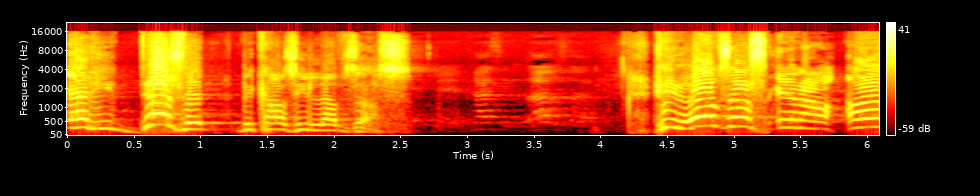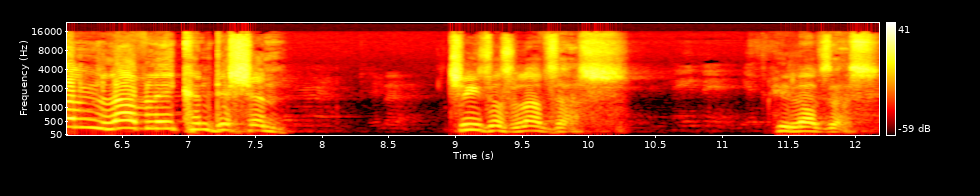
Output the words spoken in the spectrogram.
And he does it because he loves us. He loves us in our unlovely condition. Jesus loves us. He loves us.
